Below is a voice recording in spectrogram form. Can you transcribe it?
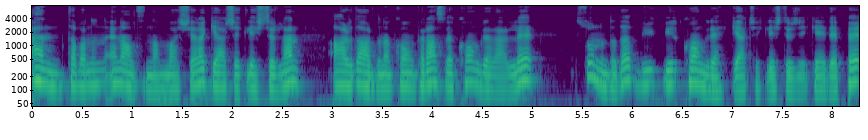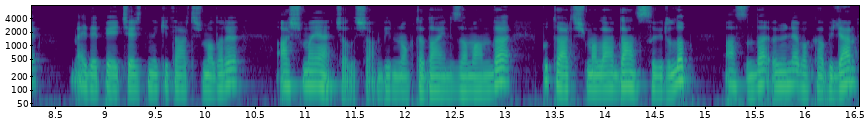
en tabanın en altından başlayarak gerçekleştirilen ardı ardına konferans ve kongrelerle sonunda da büyük bir kongre gerçekleştirecek HDP. HDP içerisindeki tartışmaları aşmaya çalışan bir noktada aynı zamanda bu tartışmalardan sıyrılıp aslında önüne bakabilen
